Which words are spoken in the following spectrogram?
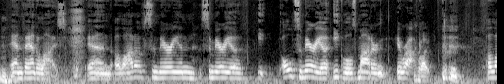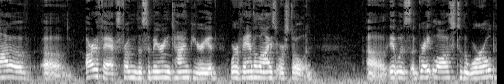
mm-hmm. and vandalized, and a lot of Sumerian Sumeria, old Samaria equals modern Iraq. Right. a lot of uh, artifacts from the Sumerian time period were vandalized or stolen. Uh, it was a great loss to the world,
